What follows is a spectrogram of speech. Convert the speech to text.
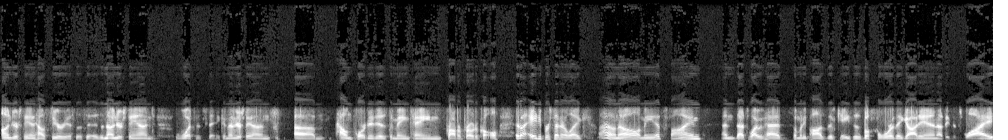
understand how serious this is and understand what's at stake and understand um, how important it is to maintain proper protocol. And about 80% are like, I don't know. I mean, it's fine and that's why we've had so many positive cases before they got in. I think that's why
